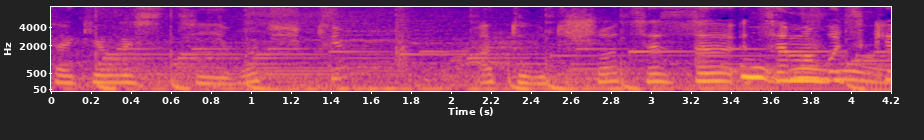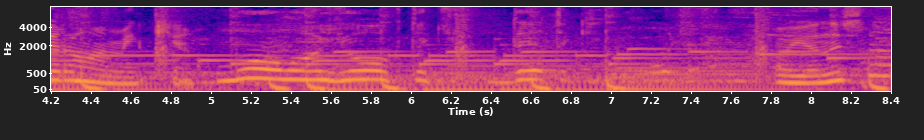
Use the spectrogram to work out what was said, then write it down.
всякі листівочки. А тут що? Це з це, мабуть, з кераміки. Мама, як такі? Де такі колір? А я не знаю,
